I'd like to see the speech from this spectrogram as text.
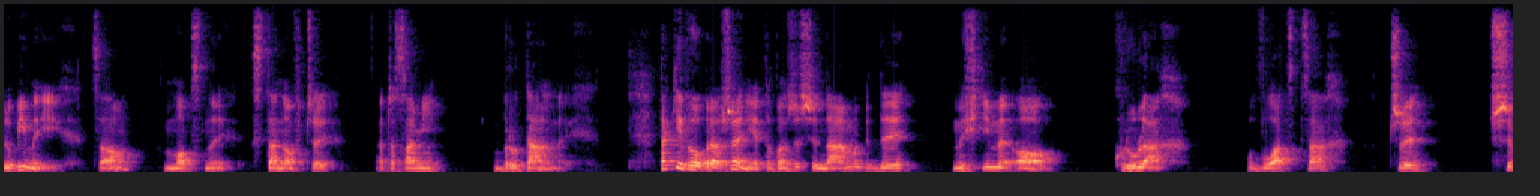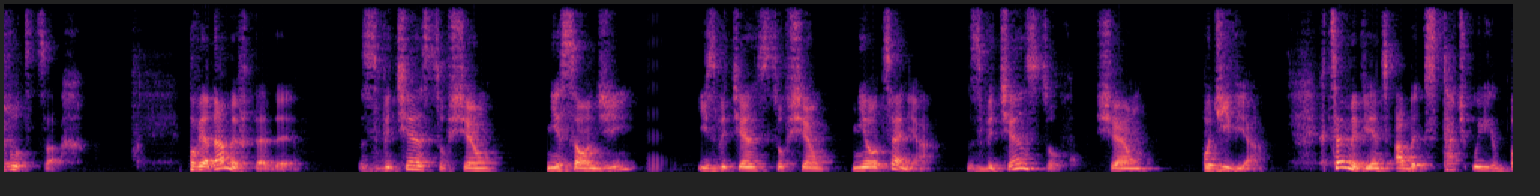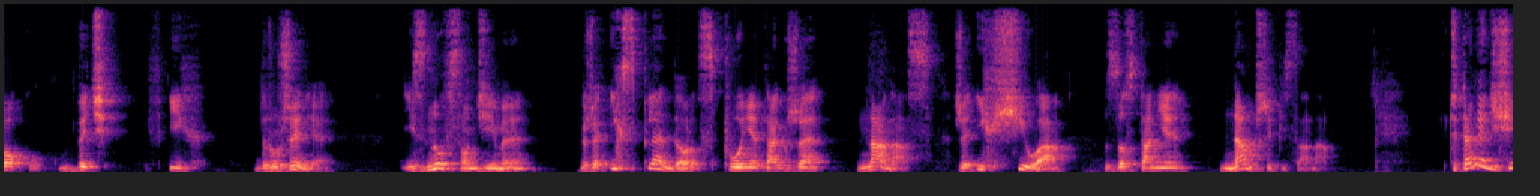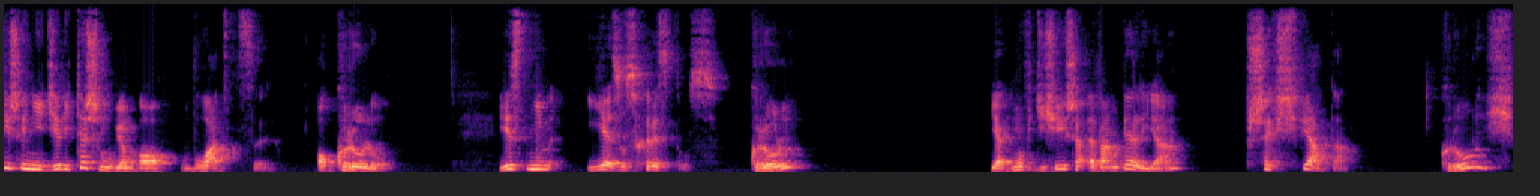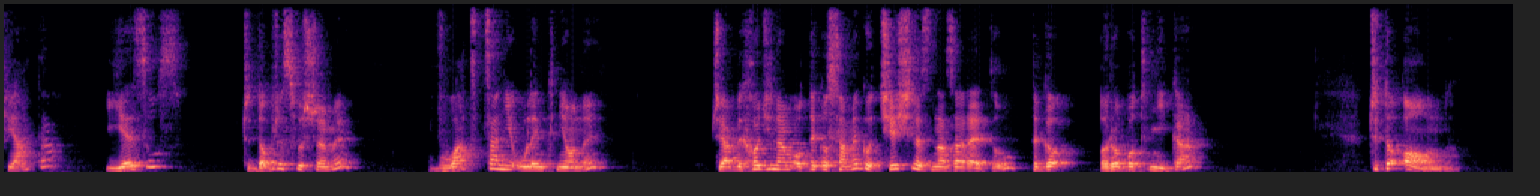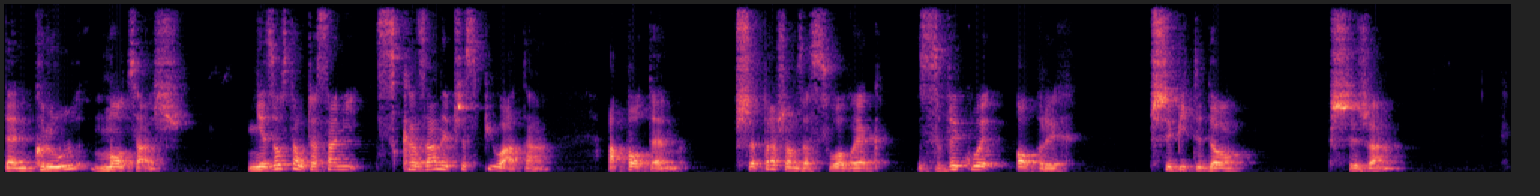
Lubimy ich, co? Mocnych, stanowczych, a czasami brutalnych. Takie wyobrażenie towarzyszy nam, gdy myślimy o królach, władcach czy przywódcach. Powiadamy wtedy, zwycięzców się nie sądzi i zwycięzców się nie ocenia. Zwycięzców się podziwia. Chcemy więc, aby stać u ich boku, być w ich drużynie. I znów sądzimy, że ich splendor spłynie także na nas, że ich siła zostanie nam przypisana. Czytania dzisiejszej niedzieli też mówią o władcy, o królu. Jest nim Jezus Chrystus. Król, jak mówi dzisiejsza Ewangelia, wszechświata. Król świata? Jezus? Czy dobrze słyszymy? Władca nieulękniony? Czy aby chodzi nam o tego samego cieśle z Nazaretu, tego robotnika? Czy to on, ten król, mocarz, nie został czasami skazany przez Piłata, a potem, przepraszam za słowo, jak zwykły oprych, przybity do krzyża?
